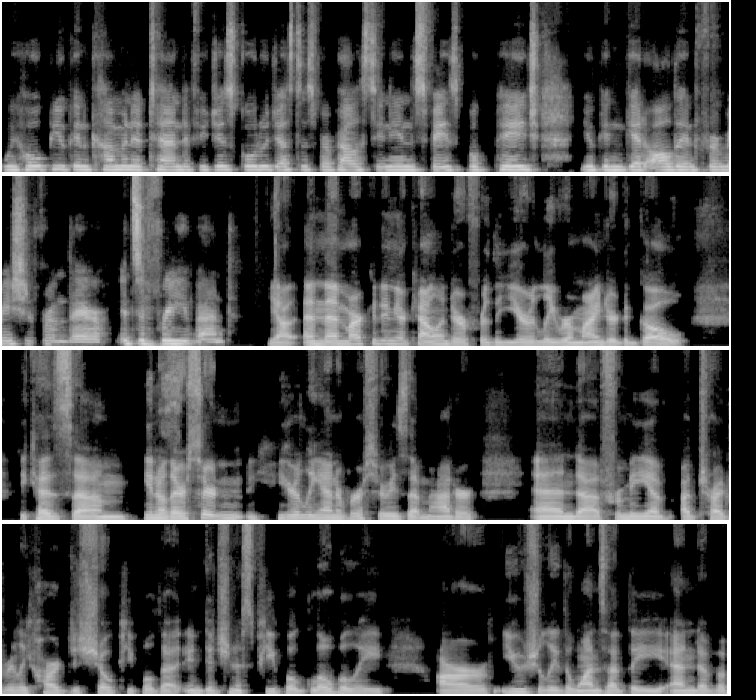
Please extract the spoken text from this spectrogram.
We hope you can come and attend. If you just go to Justice for Palestinians Facebook page, you can get all the information from there. It's a mm-hmm. free event. Yeah, and then mark it in your calendar for the yearly reminder to go because um, you know there are certain yearly anniversaries that matter and uh, for me, I've, I've tried really hard to show people that Indigenous people globally are usually the ones at the end of a,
